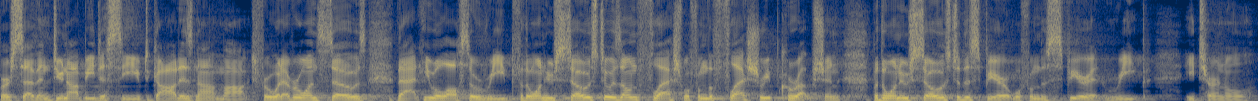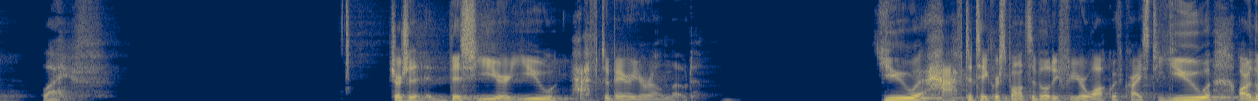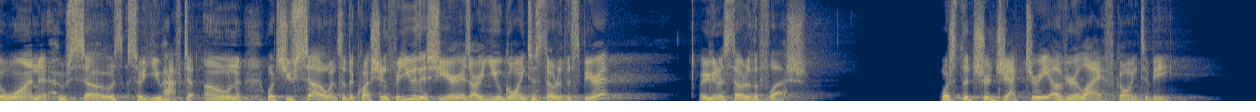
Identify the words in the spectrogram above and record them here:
Verse 7 Do not be deceived. God is not mocked. For whatever one sows, that he will also reap. For the one who sows to his own flesh will from the flesh reap corruption, but the one who sows to the Spirit will from the Spirit reap eternal life. Church, this year you have to bear your own load. You have to take responsibility for your walk with Christ. You are the one who sows, so you have to own what you sow. And so the question for you this year is are you going to sow to the Spirit or are you going to sow to the flesh? What's the trajectory of your life going to be?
